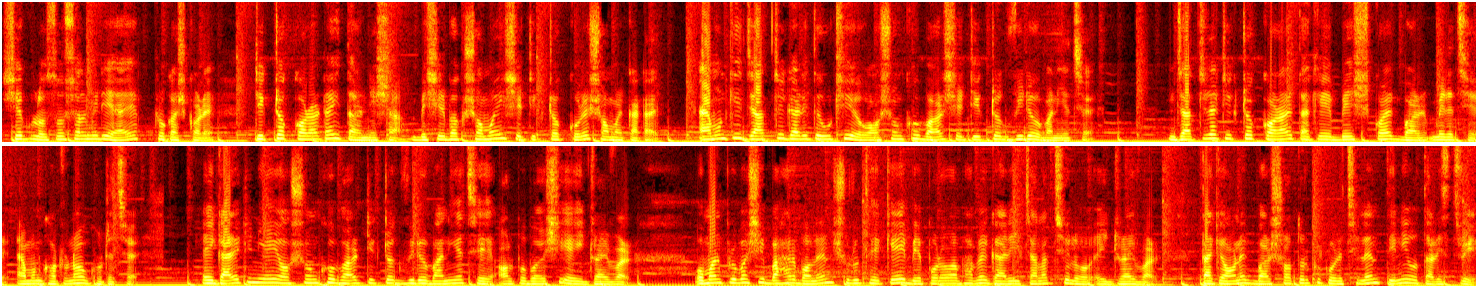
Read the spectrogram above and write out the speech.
সেগুলো সোশ্যাল মিডিয়ায় প্রকাশ করে। টিকটক করাটাই তার নেশা। বেশিরভাগ সময়ই সে টিকটক করে সময় কাটায়। এমনকি যাত্রী গাড়িতে উঠিয়েও অসংখ্যবার সে টিকটক ভিডিও বানিয়েছে। যাত্রীরা টিকটক করায় তাকে বেশ কয়েকবার মেরেছে। এমন ঘটনাও ঘটেছে। এই গাড়িটি নিয়েই অসংখ্যবার টিকটক ভিডিও বানিয়েছে অল্প বয়সী এই ড্রাইভার। ওমান প্রবাসী বাহার বলেন, শুরু থেকেই বেপরোয়াভাবে গাড়ি চালাচ্ছিল এই ড্রাইভার। তাকে অনেকবার সতর্ক করেছিলেন তিনি ও তার স্ত্রী।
